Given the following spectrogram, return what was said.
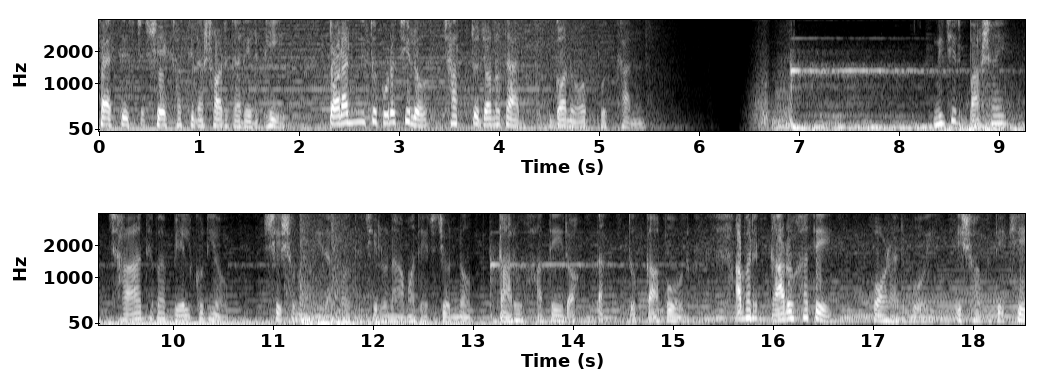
ফ্যাসিস্ট শেখ হাসিনা সরকারের ভিত। ত্বরান্বিত করেছিল ছাত্র জনতার গণ অভ্যুত্থান। নিজের বাসায় ছাদ বা বেলকনিও সে সময় নিরাপদ ছিল না আমাদের জন্য। কারও হাতে রক্তাক্ত কাপড়, আবার কারও হাতে পড়ার বই। এসব দেখে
